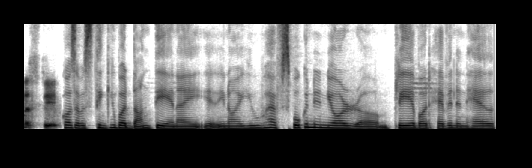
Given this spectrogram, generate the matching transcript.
honesty. Because I was thinking about Dante, and I, you know, you have spoken in your um, play about heaven and hell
